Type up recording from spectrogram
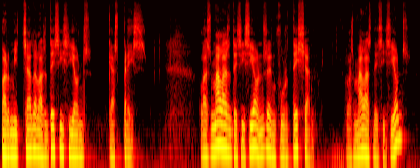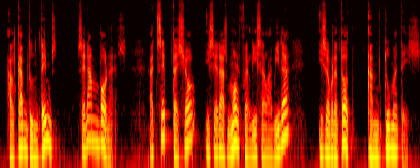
per mitjà de les decisions que has pres. Les males decisions enforteixen. Les males decisions, al cap d'un temps, seran bones. Accepta això i seràs molt feliç a la vida i, sobretot, amb tu mateix.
